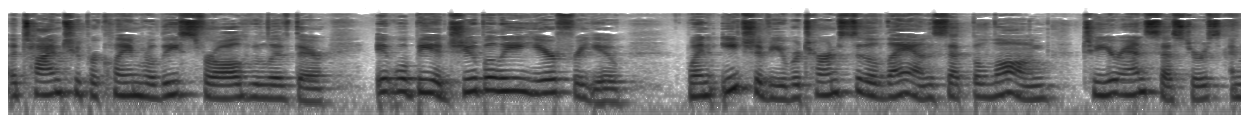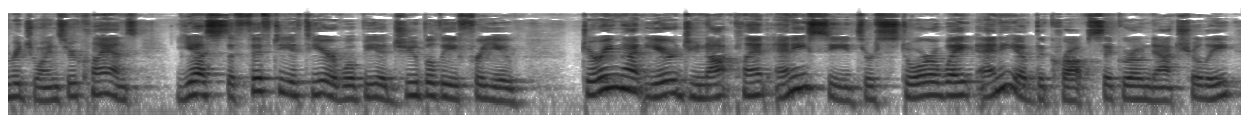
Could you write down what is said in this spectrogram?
a time to proclaim release for all who live there. It will be a jubilee year for you, when each of you returns to the lands that belong to your ancestors and rejoins your clans. Yes, the fiftieth year will be a jubilee for you. During that year, do not plant any seeds or store away any of the crops that grow naturally,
